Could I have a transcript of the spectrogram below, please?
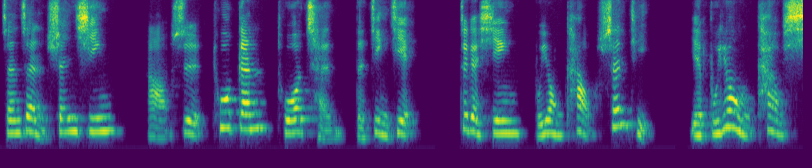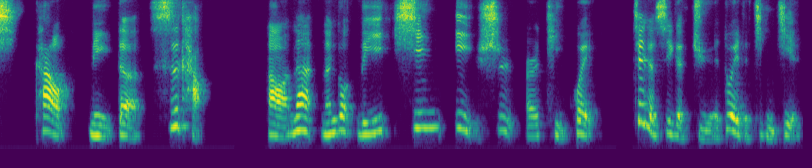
真正身心啊是脱根脱尘的境界。这个心不用靠身体，也不用靠靠你的思考，啊，那能够离心意识而体会，这个是一个绝对的境界。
